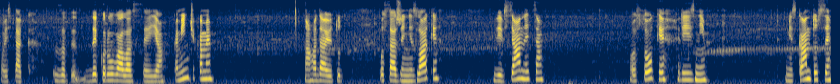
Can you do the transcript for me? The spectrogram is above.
Ось так задекорувала все я камінчиками. Нагадаю, тут посаджені злаки, вівсяниця, осоки різні, міскантуси.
